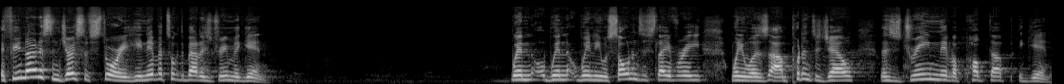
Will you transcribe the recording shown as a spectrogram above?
If you notice in Joseph's story, he never talked about his dream again. When, when, when he was sold into slavery, when he was um, put into jail, this dream never popped up again.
